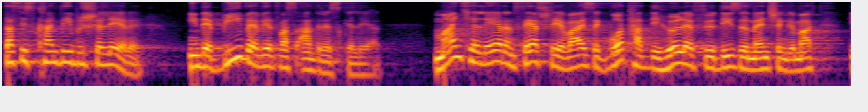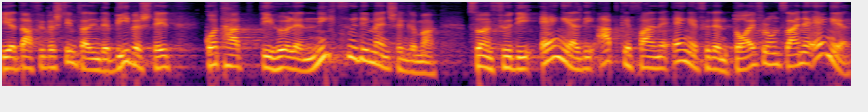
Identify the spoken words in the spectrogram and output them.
Das ist keine biblische Lehre. In der Bibel wird was anderes gelehrt. Manche lehren fälschlicherweise, Gott hat die Hölle für diese Menschen gemacht, die er dafür bestimmt hat. In der Bibel steht, Gott hat die Hölle nicht für die Menschen gemacht, sondern für die Engel, die abgefallene Engel, für den Teufel und seine Engel.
